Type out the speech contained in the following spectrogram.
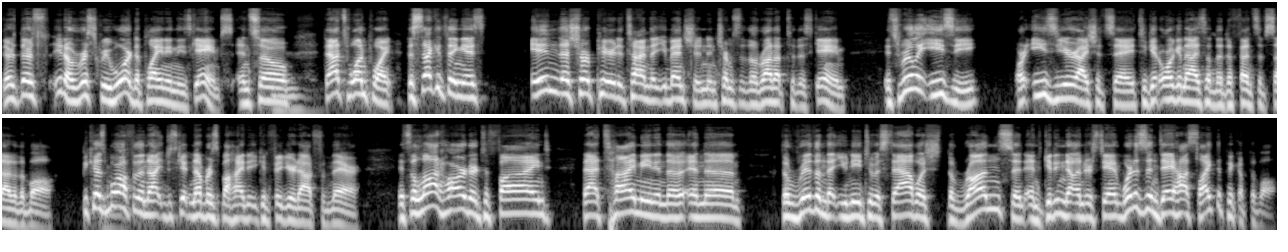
there's there's you know risk reward to playing in these games, and so Mm. that's one point. The second thing is in the short period of time that you mentioned in terms of the run up to this game, it's really easy or easier, I should say, to get organized on the defensive side of the ball because more often than not, you just get numbers behind it. You can figure it out from there. It's a lot harder to find that timing and the and the the rhythm that you need to establish the runs and, and getting to understand where does Zendejas like to pick up the ball?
